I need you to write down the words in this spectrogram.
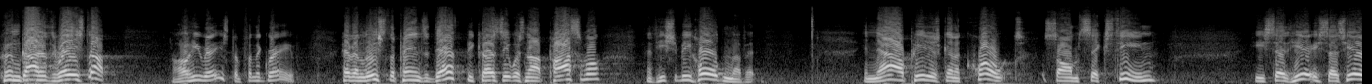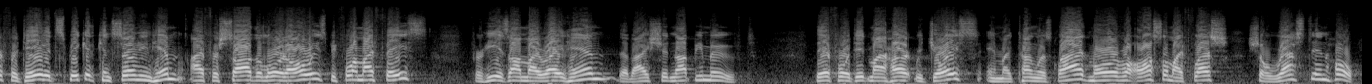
whom God hath raised up. Oh, he raised him from the grave, having loosed the pains of death, because it was not possible that he should be holden of it. And now Peter's going to quote Psalm 16. He said here, he says here, For David speaketh concerning him, I foresaw the Lord always before my face, for he is on my right hand, that I should not be moved. Therefore did my heart rejoice, and my tongue was glad. Moreover, also my flesh shall rest in hope.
